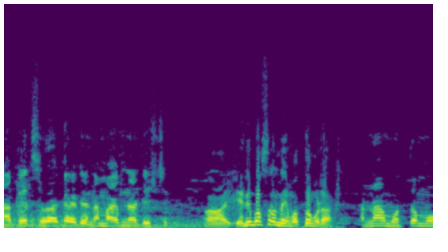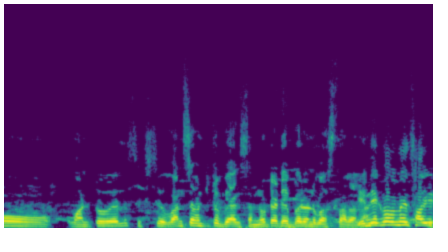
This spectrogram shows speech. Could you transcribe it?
నా పేరు సుధాకర్ రెడ్డి అన్న మహబూబ్నగర్ డిస్ట్రిక్ట్ ఎన్ని బస్సులు ఉన్నాయి మొత్తం కూడా? అన్న మొత్తము వన్ టూ వేలు sixty one seventy two bags అన్న నూట డెబ్బై రెండు బస్తాలు ఎన్ని ఎకరాలు ఉన్నాయి సాగు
